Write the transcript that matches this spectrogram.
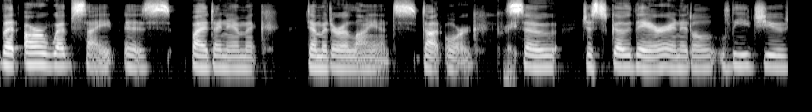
But our website is biodynamicdemeteralliance.org. Great. So just go there and it'll lead you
